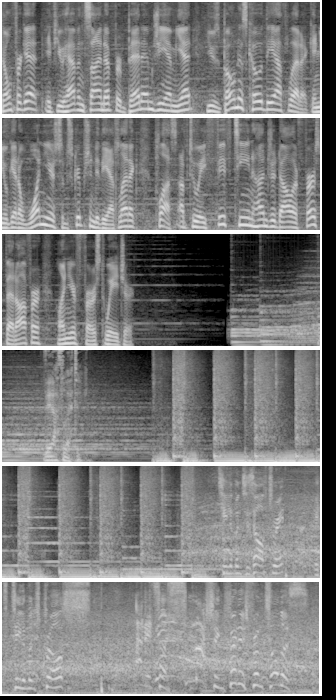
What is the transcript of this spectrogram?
Don't forget, if you haven't signed up for BetMGM yet, use bonus code The Athletic, and you'll get a one-year subscription to The Athletic, plus up to a fifteen hundred dollar first bet offer on your first wager. The Athletic. Tielemans is after it. It's Tielemans' cross, and it's a smashing finish from Thomas.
